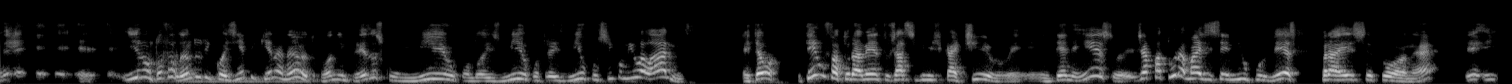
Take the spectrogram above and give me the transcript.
É, é, é, e não estou falando de coisinha pequena, não. Eu estou falando de empresas com mil, com dois mil, com três mil, com cinco mil alarmes. Então, tem um faturamento já significativo, entendem isso? Já fatura mais de 100 mil por mês para esse setor, né? E, e,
